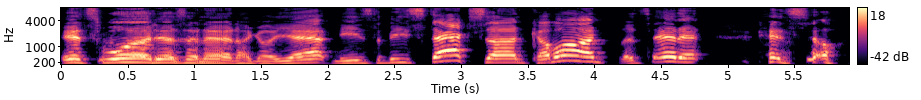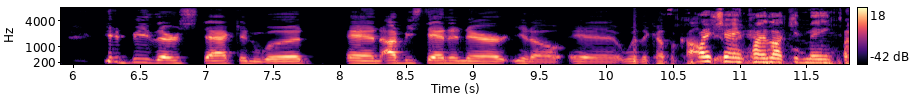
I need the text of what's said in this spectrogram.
It's wood, isn't it? I go, yeah, it needs to be stacked, son. Come on, let's hit it. and so he'd be there stacking wood, and I'd be standing there, you know, uh, with a cup of coffee. Hi, Shane. Play lucky me.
